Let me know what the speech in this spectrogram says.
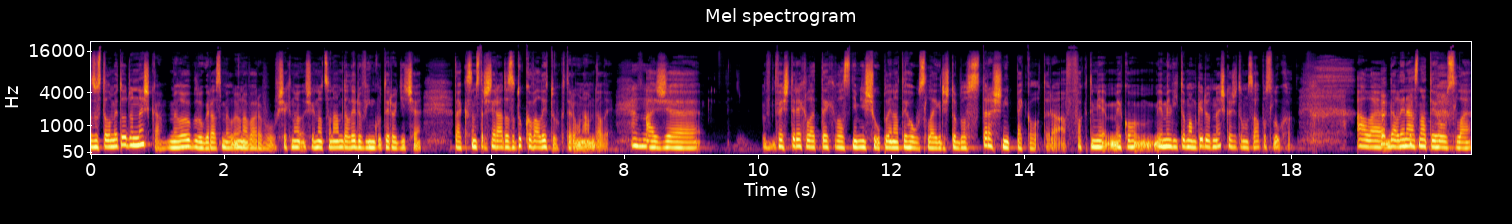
Zůstalo mi to do dneška. Miluju bluegrass, miluju Navarovu, všechno, všechno, co nám dali do vínku ty rodiče. Tak jsem strašně ráda za tu kvalitu, kterou nám dali. Mm-hmm. A že ve čtyřech letech vlastně mě šouply na ty housle, když to bylo strašný peklo teda a fakt mě, jako, je mi líto mamky do dneška, že to musela poslouchat. Ale dali nás na ty housle,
